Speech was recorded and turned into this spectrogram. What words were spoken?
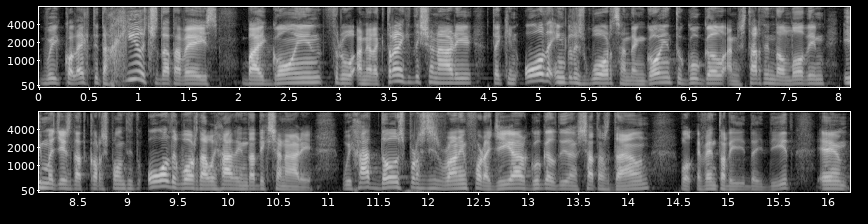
we collected a huge database by going through an electronic dictionary, taking all the English words, and then going to Google and starting downloading images that corresponded to all the words that we had in that dictionary. We had those processes running for a year. Google didn't shut us down. Well, eventually they did. Um,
